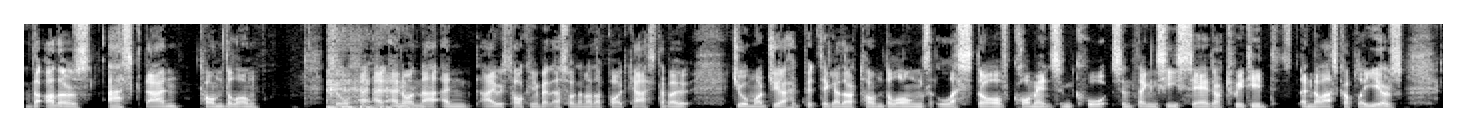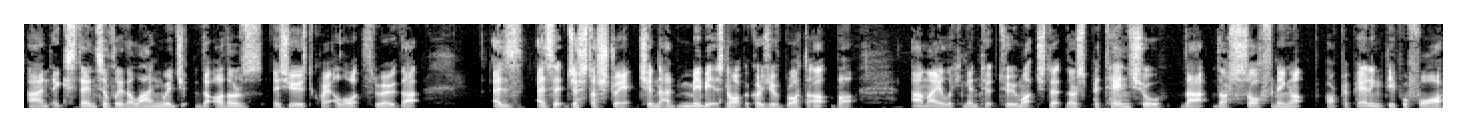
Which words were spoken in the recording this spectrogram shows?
the others. Ask Dan Tom DeLonge. So, and, and, on that, and I was talking about this on another podcast about Joe Murgia had put together Tom DeLonge's list of comments and quotes and things he said or tweeted in the last couple of years, and extensively the language that others" is used quite a lot throughout that. Is is it just a stretch? And maybe it's not because you've brought it up, but am I looking into it too much? That there's potential that they're softening up or preparing people for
